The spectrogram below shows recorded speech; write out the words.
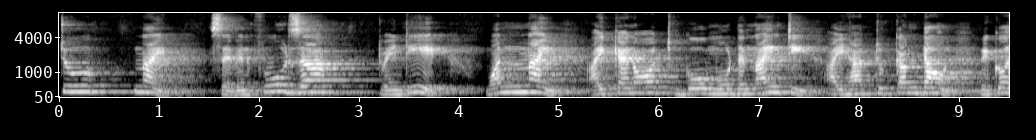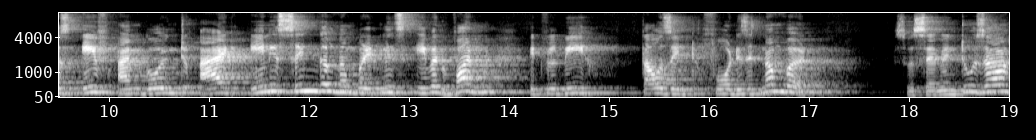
2 9 7 fours are 28 1 9 I cannot go more than 90 I have to come down. Because if I'm going to add any single number it means even 1 it will be thousand four digit number. So 7 twos are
